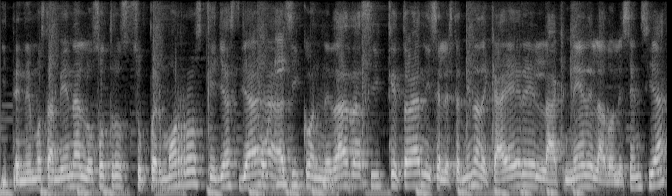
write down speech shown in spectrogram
Y tenemos también a los otros supermorros que ya, ya Oye. así con edad, así que todavía ni se les termina de caer el acné de la adolescencia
